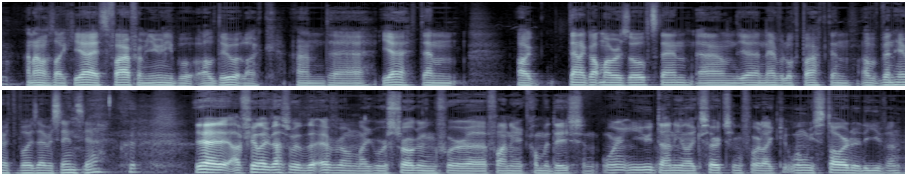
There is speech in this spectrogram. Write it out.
and I was like, yeah, it's far from uni, but I'll do it. Like, and uh, yeah, then I then I got my results then, and yeah, never looked back. Then I've been here with the boys ever since. Yeah. Yeah, I feel like that's with everyone. Like we're struggling for uh, finding accommodation. Weren't you, Danny? Like searching for like when we started even.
